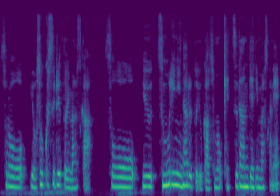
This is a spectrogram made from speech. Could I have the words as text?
それを予測すると言いますか、そういうつもりになるというか、その決断でありますかね。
